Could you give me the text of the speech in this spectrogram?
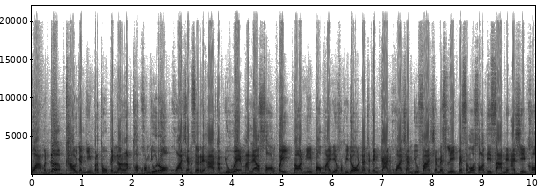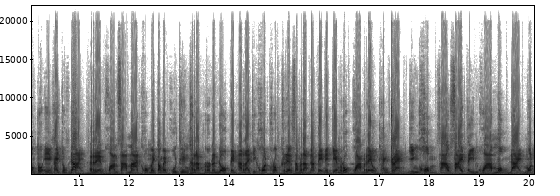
กว่าเหมือนเดิมเขายังยิงประตูเป็นระดับท็อปของยุโรปคว้าแชมป์เซเรียอากับยูเว่มาแล้ว 2 ปี ตอนนี้เป้าหมายเดียวของพี่โดน่าจะเป็นการคว้าแชมป์ยูฟ่าแชมเปี้ยนส์ลีกเป็นสโมสรที่ 3 ในอาชีพของตัวเองให้จงได้ เรื่องความสามารถคงไม่ต้องไปพูดถึงครับโรนัลโดเป็นอะไรที่โคตรครบเครื่องสำหรับนักเตะในเกมรุกความเร็วแข็งแกร่งยิงคมเท้าซ้ายตีนขวาม่งได้หมด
